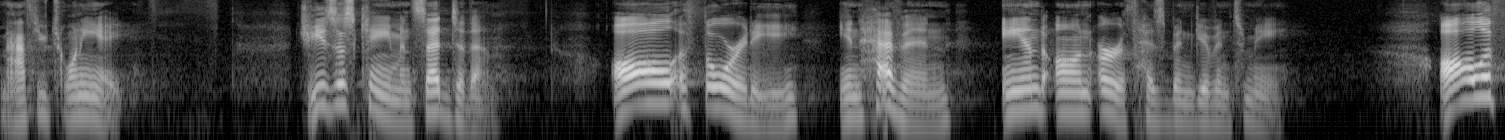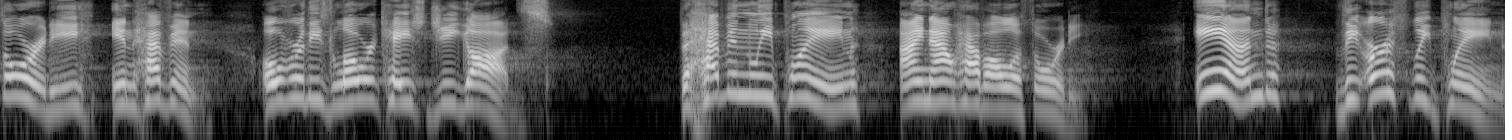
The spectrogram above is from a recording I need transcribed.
Matthew 28. Jesus came and said to them, All authority in heaven and on earth has been given to me. All authority in heaven over these lowercase g gods. The heavenly plane, I now have all authority. And the earthly plane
